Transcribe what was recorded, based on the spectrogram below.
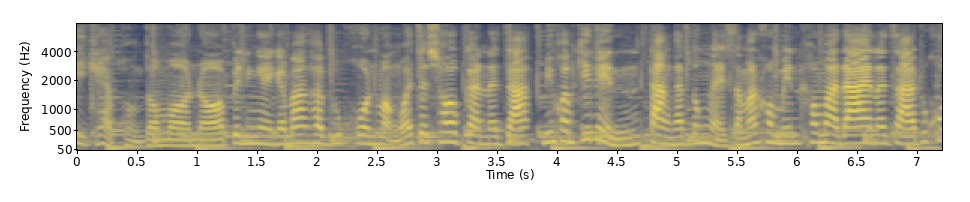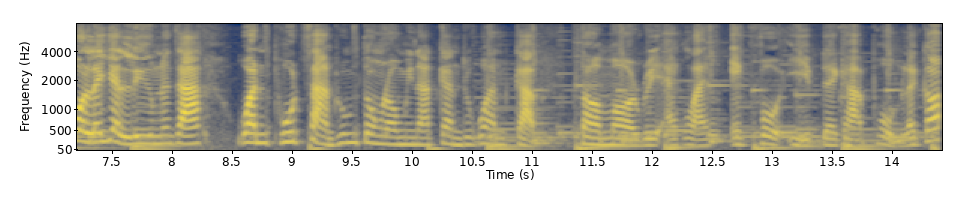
รีแคปของตอมอเนาะเป็นยังไงกันบ้างครับทุกคนหวังว่าจะชอบกันนะจ๊ะ มีความคิดเห็นต่างกันตรงไหนสามารถคอมเมนต์เข้ามาได้นะจ๊ะ ทุกคนและอย่าลืมนะจ๊ะ วันพุธสามทุ่มตรงเรามีนัดกันทุกวันกับ ตอมอ React Live X4 Eve นะครับผมแล้วก็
